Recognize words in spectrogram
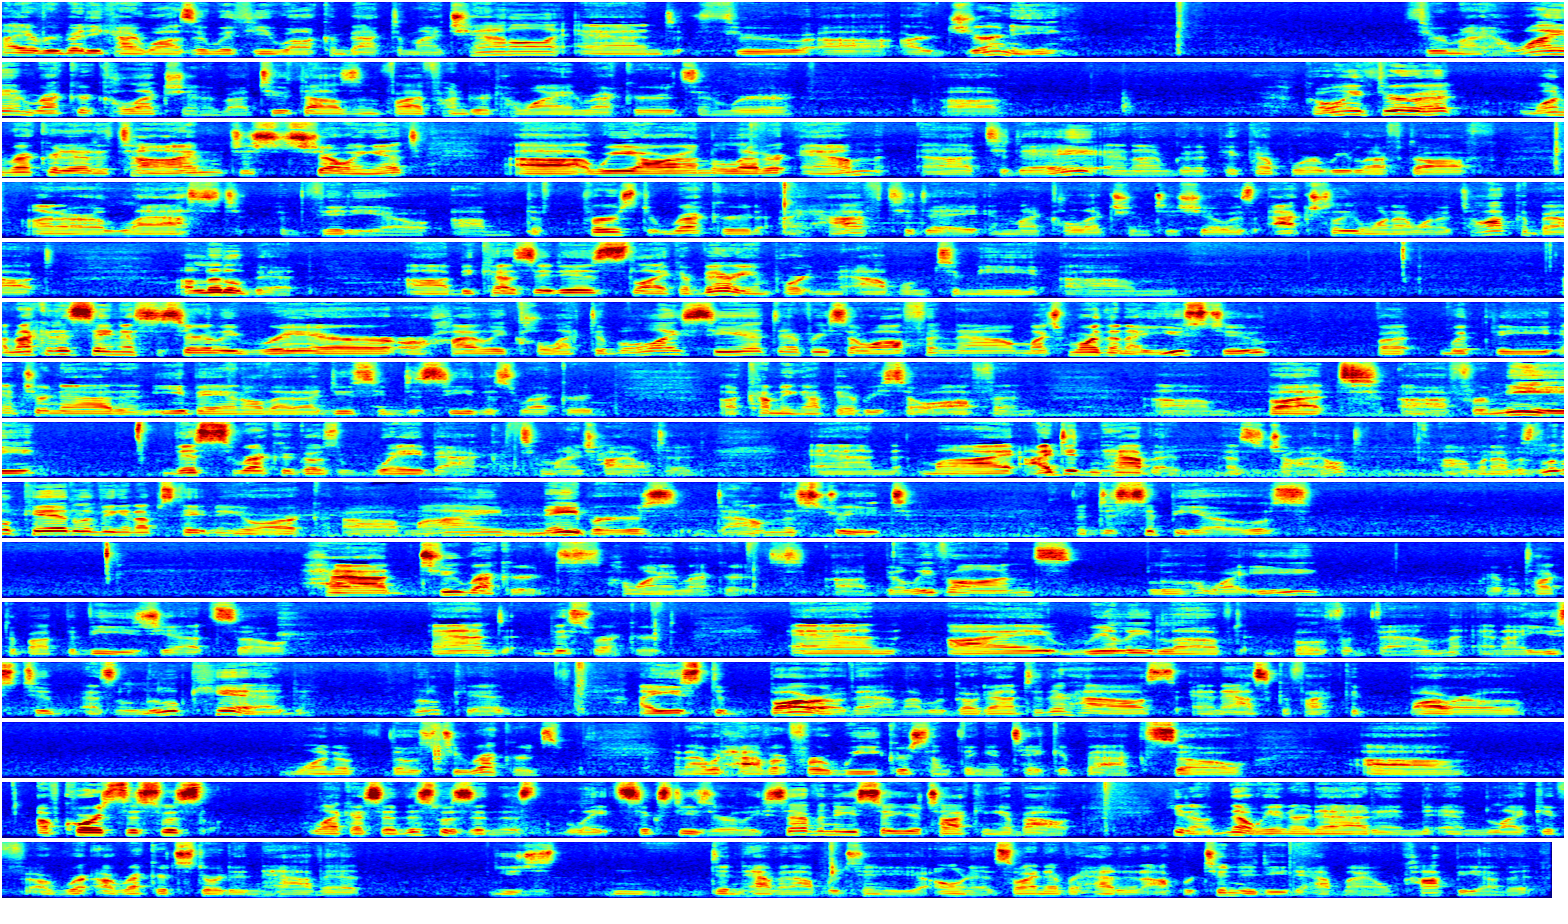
Hi everybody, Kaiwaza with you. Welcome back to my channel and through uh, our journey through my Hawaiian record collection, about 2,500 Hawaiian records and we're uh, going through it one record at a time, just showing it. Uh, we are on the letter M uh, today and I'm going to pick up where we left off on our last video. Um, the first record I have today in my collection to show is actually one I want to talk about a little bit uh, because it is like a very important album to me. Um, I'm not going to say necessarily rare or highly collectible. I see it every so often now, much more than I used to. But with the internet and eBay and all that, I do seem to see this record uh, coming up every so often. Um, but uh, for me, this record goes way back to my childhood. And my I didn't have it as a child. Uh, when I was a little kid living in upstate New York, uh, my neighbors down the street, the DeCipios, had two records, Hawaiian records. Uh, Billy Vaughn's Blue Hawaii. We haven't talked about the V's yet, so. And this record. And I really loved both of them. And I used to, as a little kid, little kid, I used to borrow them. I would go down to their house and ask if I could borrow one of those two records. And I would have it for a week or something and take it back. So, um, of course, this was, like I said, this was in the late 60s, early 70s. So you're talking about, you know, no internet and, and like if a, re a record store didn't have it, you just didn't have an opportunity to own it. So I never had an opportunity to have my own copy of it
